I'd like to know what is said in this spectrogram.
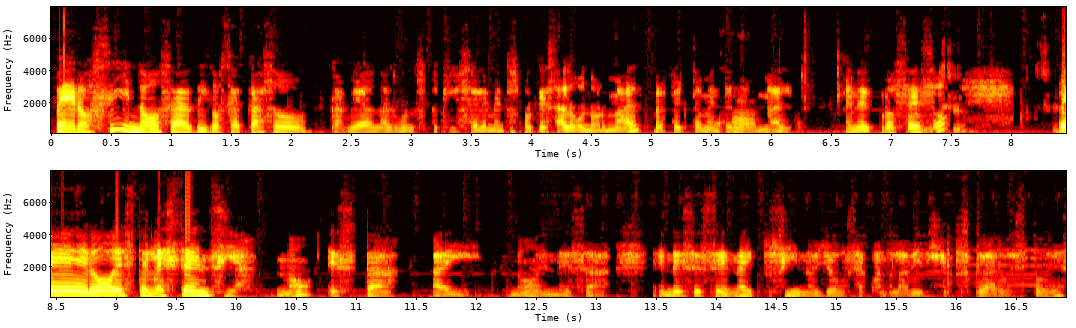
pero sí, ¿no? O sea, digo, si acaso cambiaron algunos pequeños elementos porque es algo normal, perfectamente normal en el proceso, pero este, la esencia, ¿no? Está ahí. ¿No? En esa, en esa escena, y pues sí, ¿no? Yo, o sea, cuando la vi dije, pues claro, esto es,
